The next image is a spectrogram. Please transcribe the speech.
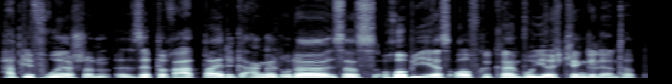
habt ihr vorher schon äh, separat beide geangelt oder ist das Hobby erst aufgekeimt, wo ihr euch kennengelernt habt?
